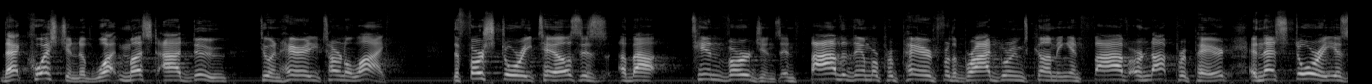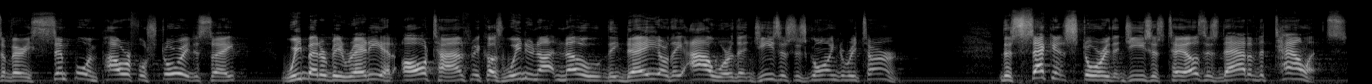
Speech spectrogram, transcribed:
That question of what must I do to inherit eternal life. The first story tells is about 10 virgins, and five of them are prepared for the bridegroom's coming, and five are not prepared. And that story is a very simple and powerful story to say we better be ready at all times because we do not know the day or the hour that Jesus is going to return. The second story that Jesus tells is that of the talents.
